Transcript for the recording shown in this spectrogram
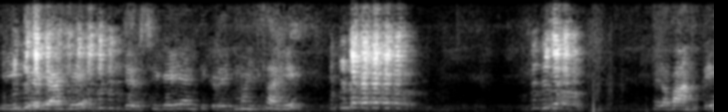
ही गाई आहे जर्सी गाई आणि तिकडे एक म्हैस आहे. ह्याला बांधते.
